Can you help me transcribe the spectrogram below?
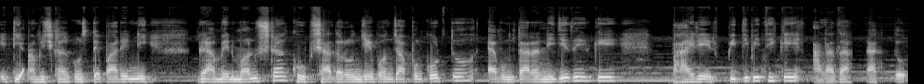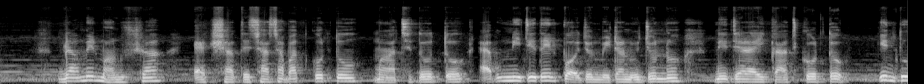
এটি আবিষ্কার করতে পারেননি। গ্রামের মানুষরা খুব সাধারণ জীবনযাপন করত এবং তারা নিজেদেরকে বাইরের পৃথিবী থেকে আলাদা রাখত। গ্রামের মানুষরা একসাথে চাষাবাদ করত, মাছ ধরত এবং নিজেদের প্রয়োজন মেটানোর জন্য নিজেরাই কাজ করত। কিন্তু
